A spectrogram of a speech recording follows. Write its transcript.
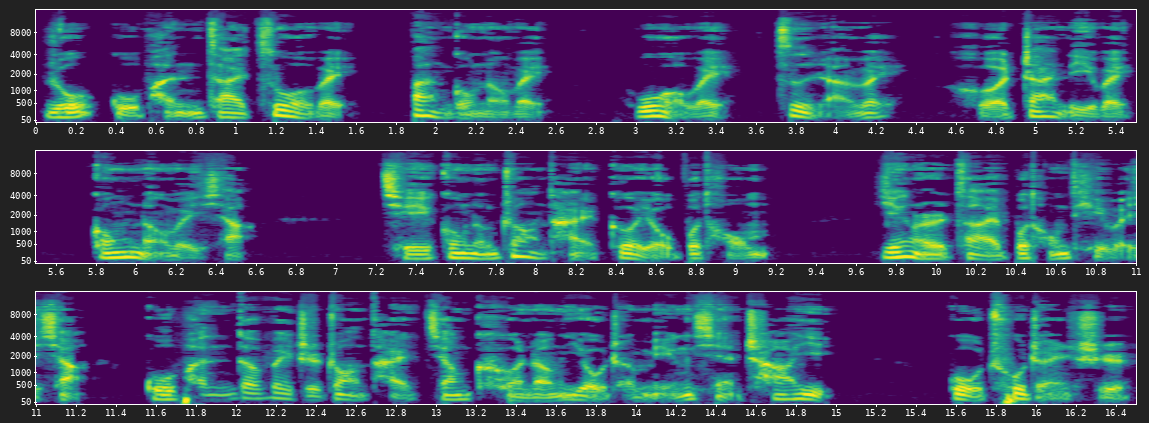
如骨盆在坐位、半功能位、卧位、自然位和站立位、功能位下，其功能状态各有不同。因而，在不同体位下，骨盆的位置状态将可能有着明显差异。故触诊时，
